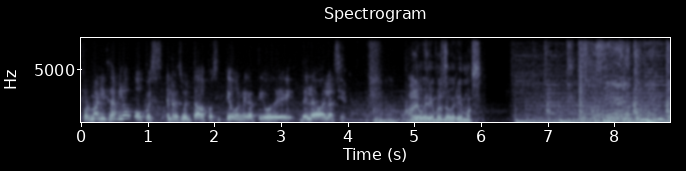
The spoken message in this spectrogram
formalizarlo o pues el resultado positivo o negativo de, de la evaluación. lo veremos, lo veremos de la tormenta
